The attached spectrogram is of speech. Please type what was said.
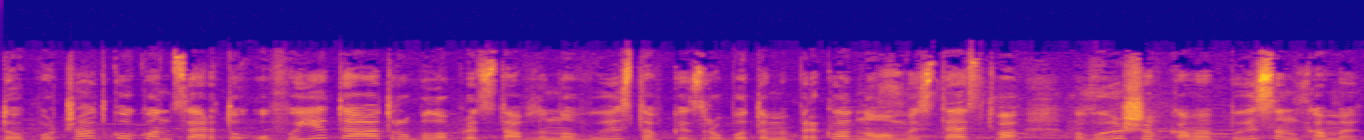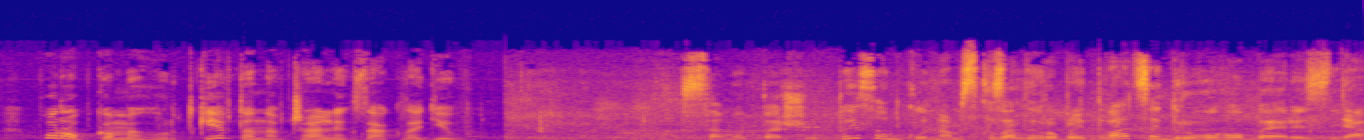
До початку концерту у фоє театру було представлено виставки з роботами прикладного мистецтва, вишивками, писанками, поробками гуртків та навчальних закладів. Саму першу писанку нам сказали робити 22 березня,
